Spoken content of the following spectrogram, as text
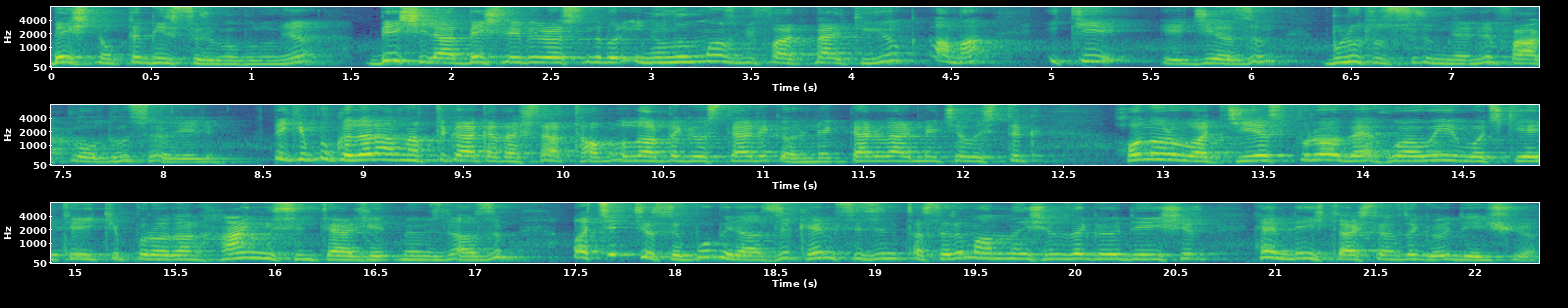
5.1 sürümü bulunuyor. 5 ila 5 ile 1 arasında böyle inanılmaz bir fark belki yok ama iki e, cihazın Bluetooth sürümlerinin farklı olduğunu söyleyelim. Peki bu kadar anlattık arkadaşlar. Tablolarda gösterdik, örnekler vermeye çalıştık. Honor Watch GS Pro ve Huawei Watch GT2 Pro'dan hangisini tercih etmemiz lazım? Açıkçası bu birazcık hem sizin tasarım anlayışınıza göre değişir hem de ihtiyaçlarınıza göre değişiyor.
